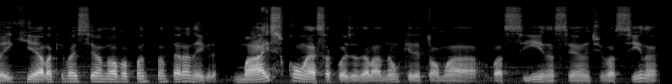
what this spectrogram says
aí que ela que vai ser a nova Pan- Pantera Negra. Mas com essa coisa dela não querer tomar vacina, ser anti-vacina,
